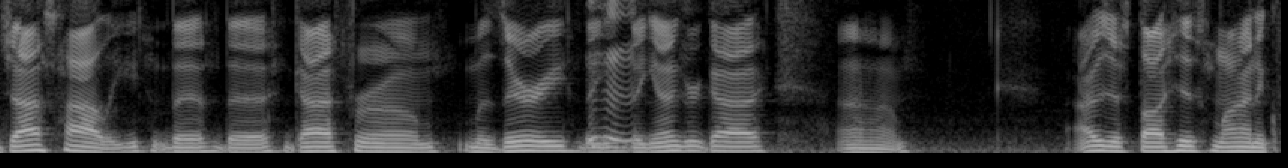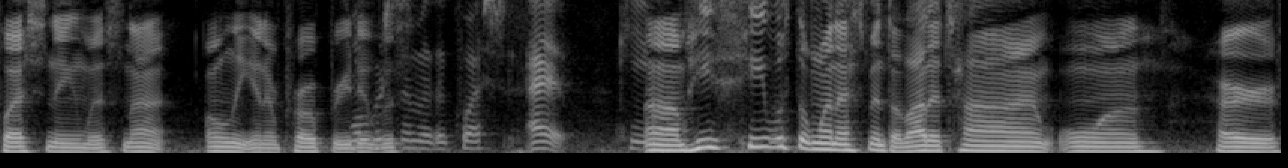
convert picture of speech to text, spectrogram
Josh Hawley, the the guy from Missouri, the Mhm. the younger guy. Um, I just thought his line of questioning was not only inappropriate. what it were was some of the questions? I you, um, he he was the one that spent a lot of time on her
